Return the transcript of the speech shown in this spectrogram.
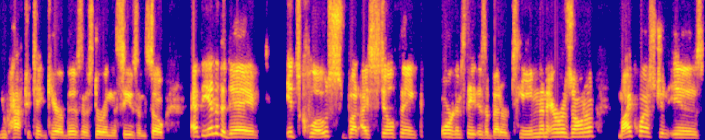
you have to take care of business during the season. So at the end of the day, it's close, but I still think Oregon State is a better team than Arizona. My question is,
